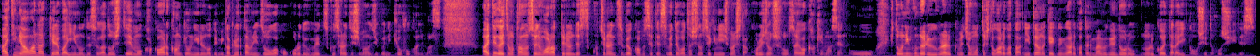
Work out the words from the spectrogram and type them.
相手に会わなければいいのですが、どうしても関わる環境にいるので、見かけるために像が心で埋め尽くされてしまう自分に恐怖を感じます。相手がいつも楽しそうに笑ってるんです。こちらに罪をかぶせて全て私の責任にしました。これ以上詳細は書けません。おお人を憎んだり、奪られる気持ちを持った人がある方、似たような経験がある方に前向きに道路を乗り越えたらいいか教えてほしいです。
